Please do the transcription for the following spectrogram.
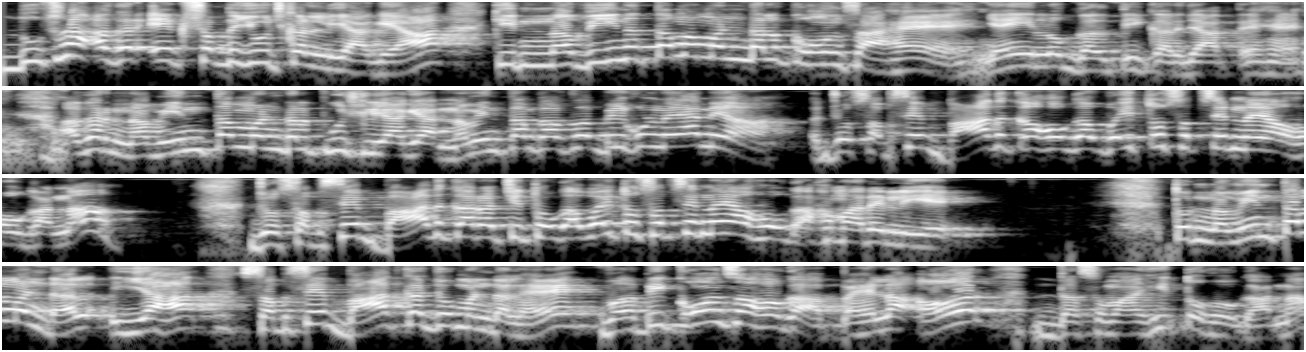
दूसरा, अगर एक शब्द यूज़ कर लिया गया कि नवीनतम मंडल कौन सा है, यही लोग गलती कर जाते हैं। अगर नवीनतम मंडल पूछ लिया गया, नवीनतम का मतलब बिल्कुल नया नया। जो सबसे बाद का होगा, वही तो सबसे नया होगा ना। जो सबसे बाद का रचित होगा, वही तो सबसे नया होगा हमारे लिए। तो नवीनतम मंडल या सबसे बाद का जो मंडल है, वह भी कौन सा होगा? पहला और दसवां ही तो होगा ना?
